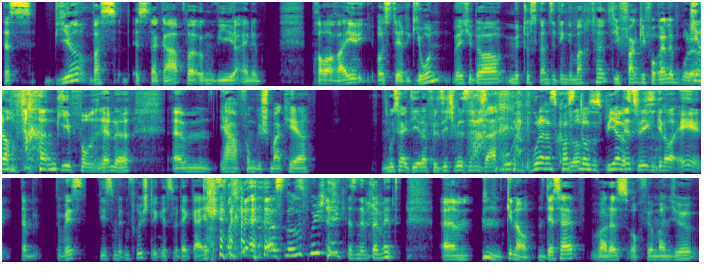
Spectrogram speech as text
das Bier, was es da gab, war irgendwie eine Brauerei aus der Region, welche da mit das ganze Ding gemacht hat. Die Funky Forelle, Bruder. Genau, Funky Forelle. Ähm, ja, vom Geschmack her muss halt jeder für sich wissen. sagen. Bru- Bruder, das ist kostenloses Bier. Das Deswegen, genau, ey, da, du weißt, wie es mit dem Frühstück ist, so der Geist. kostenloses Frühstück. das nimmt er mit. Ähm, genau, und deshalb war das auch für manche,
